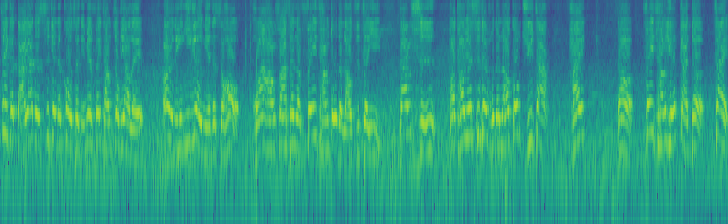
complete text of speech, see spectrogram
这个打压的事件的过程里面非常重要嘞？二零一六年的时候，华航发生了非常多的劳资争议，当时好桃园市政府的劳工局长还啊非常勇敢的在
